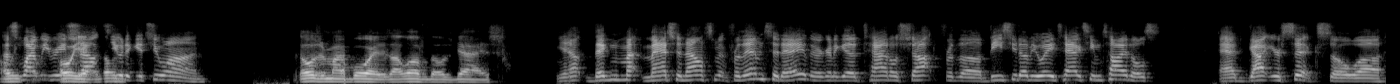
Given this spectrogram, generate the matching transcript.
that's oh, why we reached oh, yeah, out those, to you to get you on. Those are my boys. I love those guys. Yeah, big ma- match announcement for them today. They're going to get a title shot for the BCWA tag team titles at Got Your Six. So uh,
